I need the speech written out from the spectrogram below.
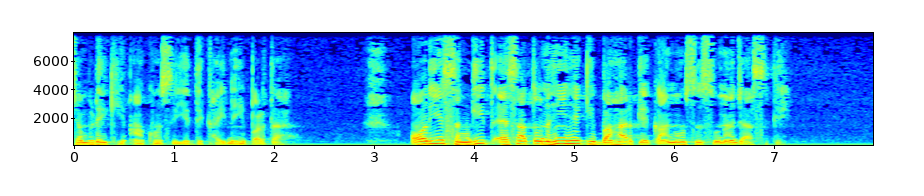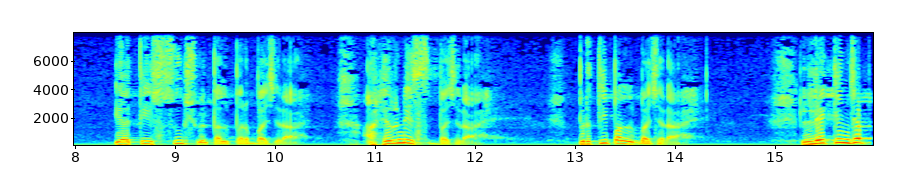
चमड़े की आँखों से यह दिखाई नहीं पड़ता। और यह संगीत ऐसा तो नहीं है कि बाहर के कानों से सुना जा सके। यह अति सूक्ष्म तल पर बज रहा है, अहिर्निस बज रहा है, प्रतिपल बज रहा है। लेकिन जब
